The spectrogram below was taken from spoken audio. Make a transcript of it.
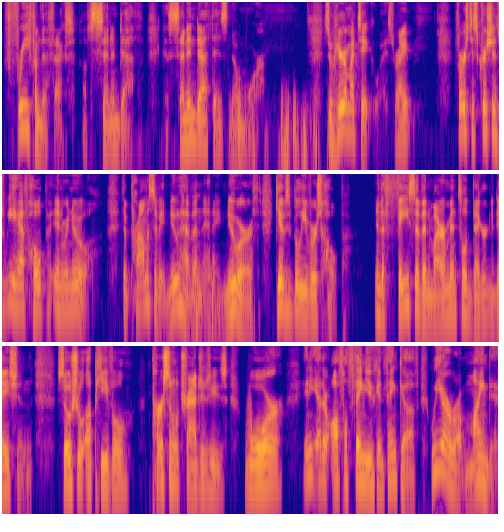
free from the effects of sin and death, because sin and death is no more. So here are my takeaways, right? First, as Christians, we have hope in renewal. The promise of a new heaven and a new earth gives believers hope. In the face of environmental degradation, social upheaval, personal tragedies, war, any other awful thing you can think of, we are reminded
